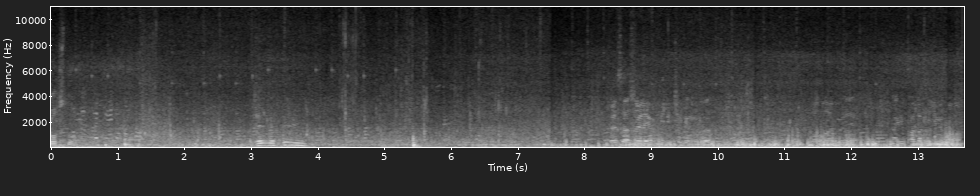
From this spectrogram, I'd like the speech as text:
Roslo. Cennetteyim. Ben sana söyleyeyim film çekin burada. Vallahi böyle ayıp adam gibi falan.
